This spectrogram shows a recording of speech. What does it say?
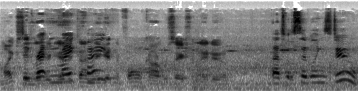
Mike Did Rhett and Mike fight? they get in a phone conversation, they do. That's what siblings do.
